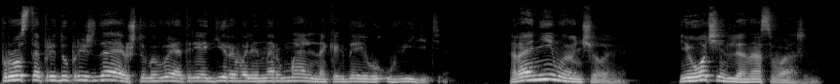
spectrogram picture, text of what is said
Просто предупреждаю, чтобы вы отреагировали нормально, когда его увидите. Ранимый он человек и очень для нас важный.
